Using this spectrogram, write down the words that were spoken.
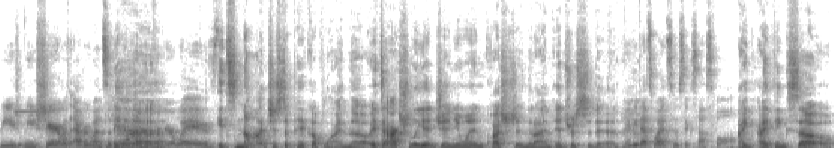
Will you share it with everyone so they can learn from your ways? It's not just a pickup line though. It's Okay. actually a genuine question that I'm interested in. Maybe that's why it's so successful. I, I think so.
